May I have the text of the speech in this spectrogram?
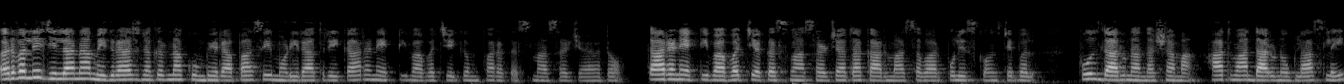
અરવલ્લી જિલ્લાના મેઘરાજનગરના કુંભેરા પાસે મોડી રાત્રે કાર અને એક્ટિવા વચ્ચે ગમફાર અકસ્માત સર્જાયો હતો. કાર અને એક્ટિવા વચ્ચે અકસ્માત સર્જાતા કારમાં સવાર પોલીસ કોન્સ્ટેબલ ફૂલ દારૂના નશામાં હાથમાં દારૂનો ગ્લાસ લઈ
